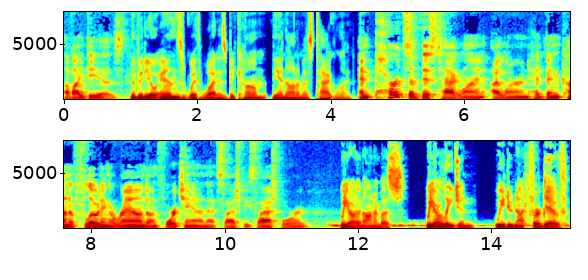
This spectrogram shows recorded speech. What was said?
of ideas. The video ends with what has become the Anonymous tagline. And parts of this tagline I learned had been kind of floating around on 4chan, that slash b slash board. We are Anonymous. We are Legion. We do not forgive.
